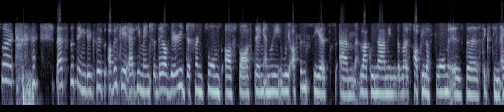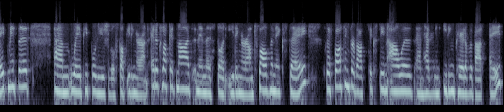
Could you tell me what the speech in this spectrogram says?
so that's the thing because obviously, as you mentioned, there are very different forms of fasting, and we, we often see it um, like we know. I mean, the most popular form is the 16 8 method um, where people usually will stop eating around 8 o'clock at night and then they start eating around 12 the next day. So they're fasting for about 16 hours and having an eating period of about 8.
